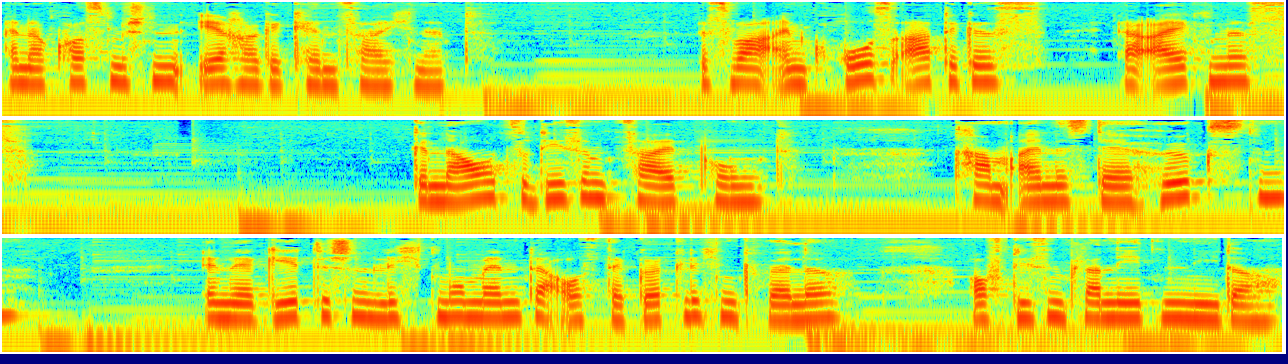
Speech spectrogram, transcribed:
einer kosmischen Ära gekennzeichnet. Es war ein großartiges Ereignis. Genau zu diesem Zeitpunkt kam eines der höchsten energetischen Lichtmomente aus der göttlichen Quelle auf diesem Planeten nieder.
